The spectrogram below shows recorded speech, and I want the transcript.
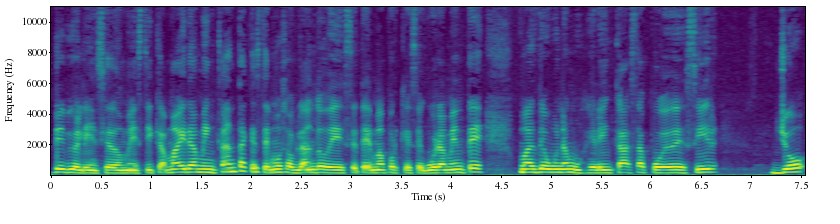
de violencia doméstica. Mayra, me encanta que estemos hablando de este tema porque seguramente más de una mujer en casa puede decir, yo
